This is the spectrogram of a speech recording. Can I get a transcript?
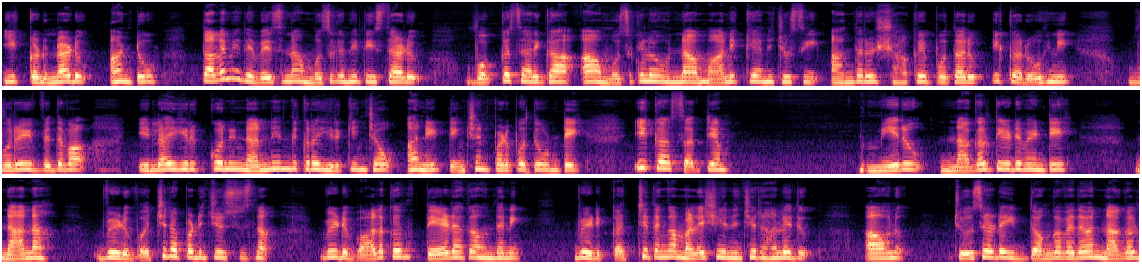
ఇక్కడున్నాడు అంటూ తల మీద వేసిన ముసుగుని తీస్తాడు. ఒక్కసారిగా ఆ ముసుగులో ఉన్న మాణిక్యాన్ని చూసి అందరూ షాక్ అయిపోతారు. ఇక రోహిణి ఒరే విధవ ఇలా ఇరుక్కొని నన్నెందుకురా ఇరికించావు? అని టెన్షన్ పడిపోతూ ఉంటే ఇక సత్యం మీరు నగలు తీయడం ఏంటి? నానా వీడు వచ్చినప్పటి నుంచి చూసిన వీడి వాలకం తేడాగా ఉందని. వీడు ఖచ్చితంగా మలేషియా నుంచి రాలేదు. అవును చూశాడు ఈ దొంగ విధవ నగలు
